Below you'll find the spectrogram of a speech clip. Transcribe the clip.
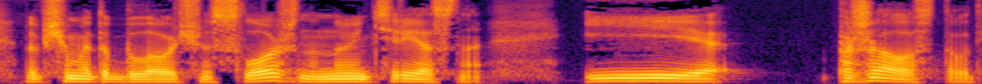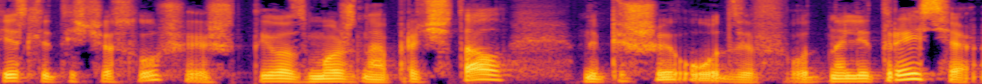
В общем, это было очень сложно, но интересно. И пожалуйста, вот если ты сейчас слушаешь, ты, возможно, прочитал, напиши отзыв. Вот на Литресе,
